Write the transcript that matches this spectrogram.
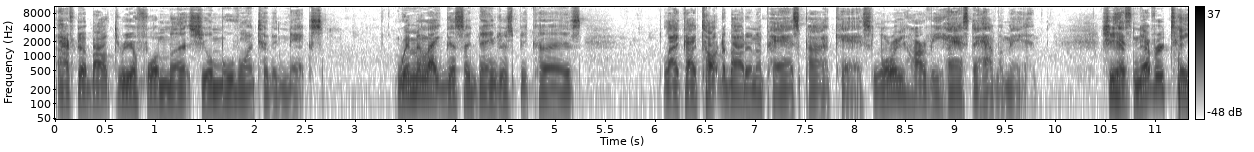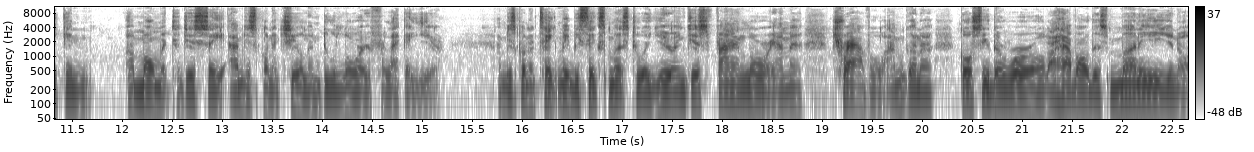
After about three or four months, she'll move on to the next. Women like this are dangerous because, like I talked about in a past podcast, Lori Harvey has to have a man. She has never taken a moment to just say, I'm just going to chill and do Lori for like a year. I'm just going to take maybe six months to a year and just find Lori. I'm going to travel. I'm going to go see the world. I have all this money. You know,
